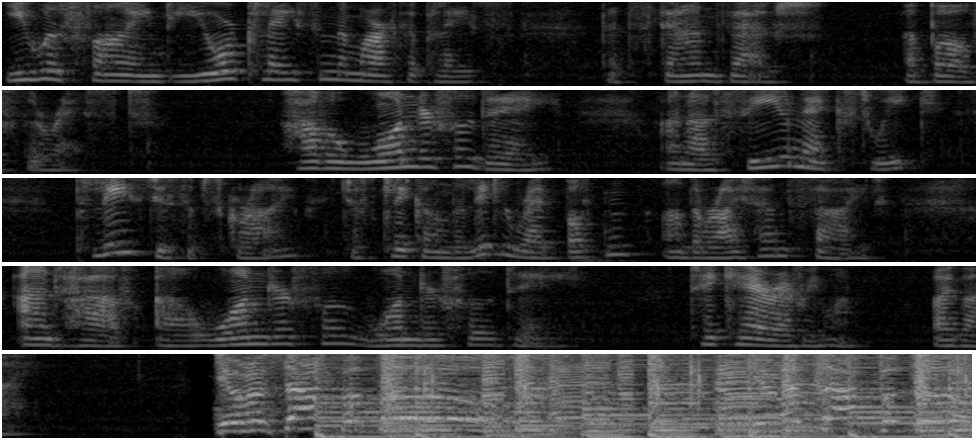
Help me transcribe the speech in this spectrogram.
you will find your place in the marketplace that stands out above the rest. Have a wonderful day and I'll see you next week. Please do subscribe. Just click on the little red button on the right hand side and have a wonderful, wonderful day. Take care everyone. Bye bye. You're unstoppable. You're unstoppable.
